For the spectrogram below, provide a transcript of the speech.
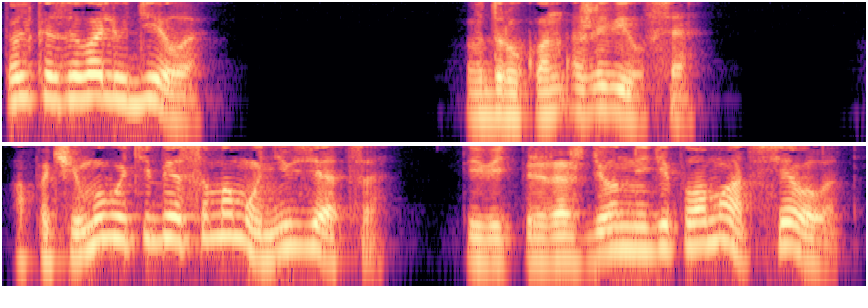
Только завалю дело». Вдруг он оживился. «А почему бы тебе самому не взяться? Ты ведь прирожденный дипломат, Всеволод».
